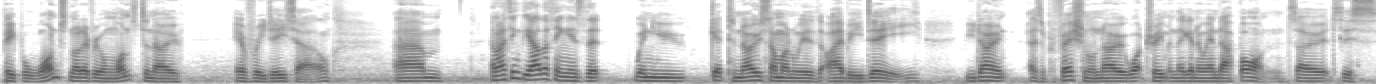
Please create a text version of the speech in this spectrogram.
people want. Not everyone wants to know every detail. Um, and I think the other thing is that when you get to know someone with IBD, you don't, as a professional, know what treatment they're going to end up on. So it's this,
